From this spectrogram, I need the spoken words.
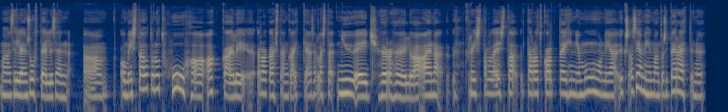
Mä oon silleen suhteellisen äh, omistautunut huuhaa akka, eli rakastan kaikkea sellaista New Age-hörhöilyä aina kristalleista tarotkortteihin ja muuhun. Ja yksi asia, mihin mä oon tosi perehtynyt,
